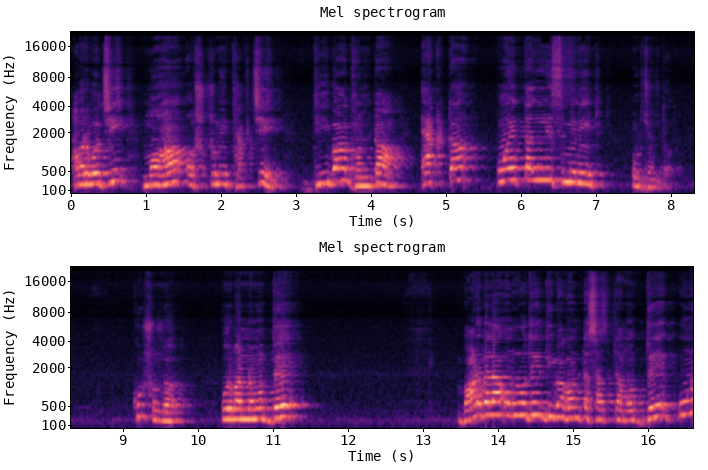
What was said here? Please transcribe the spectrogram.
আবার বলছি, মহা অষ্টমী থাকছে দিবা ঘণ্টা একটা পঁয়তাল্লিশ মিনিট পর্যন্ত। খুব সুন্দর। পূর্বাহ্ন মধ্যে বারবেলা অনুরোধে দিবা ঘণ্টা সাতটা মধ্যে, পুনঃ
